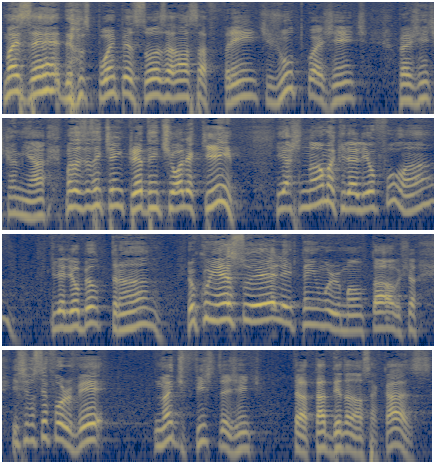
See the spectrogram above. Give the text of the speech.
Mas é, Deus põe pessoas à nossa frente, junto com a gente, para a gente caminhar. Mas às vezes a gente é incrédulo, a gente olha aqui e acha, não, mas aquele ali é o fulano, aquele ali é o Beltrano. Eu conheço ele, ele tem um irmão tal. E se você for ver, não é difícil da gente tratar dentro da nossa casa,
